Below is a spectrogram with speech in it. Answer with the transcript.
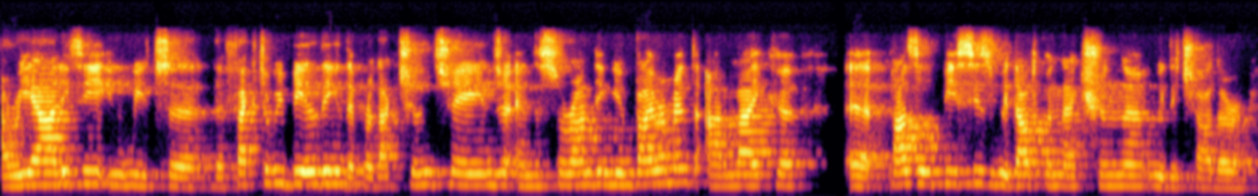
a reality in which uh, the factory building, the production change, and the surrounding environment are like puzzle pieces without connection with each other.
